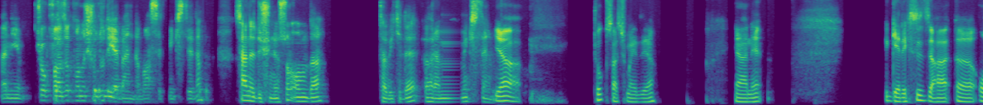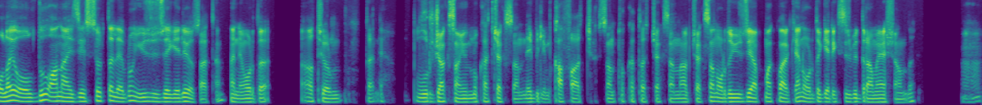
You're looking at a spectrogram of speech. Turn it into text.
Hani çok fazla konuşuldu diye ben de bahsetmek istedim. Sen ne düşünüyorsun? Onu da tabii ki de öğrenmek isterim. Ya çok saçmaydı ya. Yani gereksiz ya, e, olay olduğu an Isaiah Stewart'la LeBron yüz yüze geliyor zaten. Hani orada atıyorum hani vuracaksan, yumruk atacaksan, ne bileyim kafa atacaksan, tokat atacaksan, ne yapacaksan orada yüzü yapmak varken orada gereksiz bir drama yaşandı. Hı hı.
